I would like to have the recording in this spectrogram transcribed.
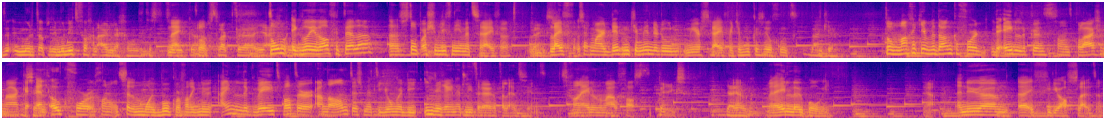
Je moet, het, je moet niet veel gaan uitleggen, want het is een klopt. abstract... ja, Tom, ik wil je wel vertellen, eh, stop alsjeblieft niet met schrijven. Thanks. Blijf, zeg maar, dit moet je minder doen, meer schrijven, want je boek is heel goed. Dank je. Tom, mag ik je bedanken voor de edele kunst van het collage maken Zeker. en ook voor gewoon een ontzettend mooi boek waarvan ik nu eindelijk weet wat er aan de hand is met die jongen die iedereen het literaire talent vindt. Het is gewoon een hele normale gast. Thanks. Jij Ja, ook. Met een hele leuke hobby. Ja. En nu ehm, eh, even video afsluiten.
